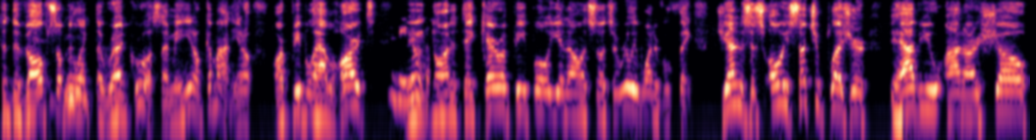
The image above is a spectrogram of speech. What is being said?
to develop something Mm-hmm. like the Red Cross. I mean, you know, come on, you know, our people have heart. Maybe They know how to take care of people, you know, and so it's a really wonderful thing. Janice, it's always such a pleasure to have you on our show.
